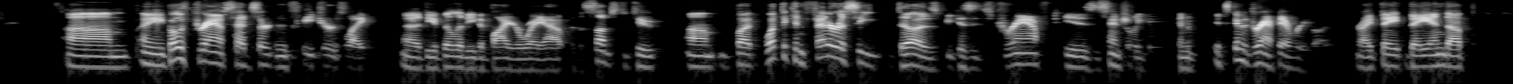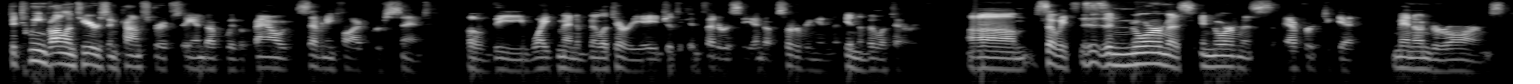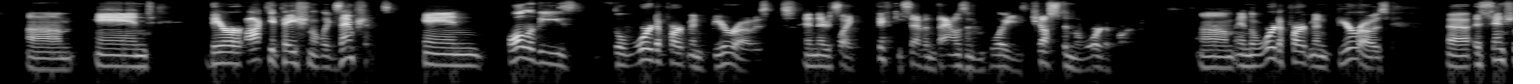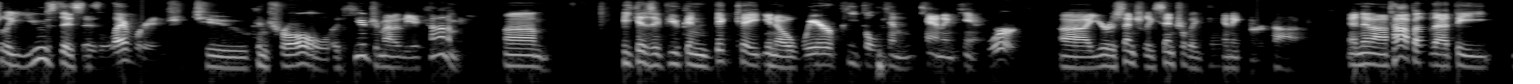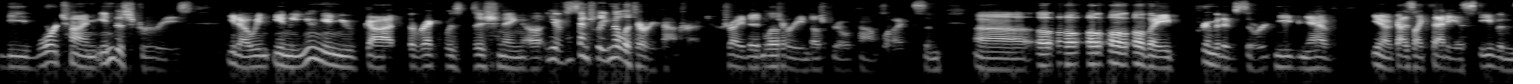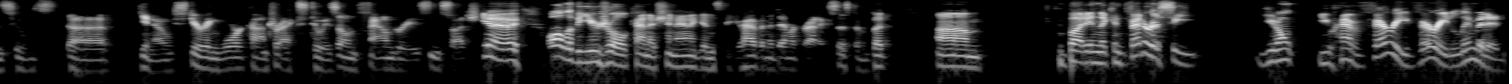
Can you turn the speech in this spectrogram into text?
um, I mean, both drafts had certain features like uh, the ability to buy your way out with a substitute Um, but what the Confederacy does, because its draft is essentially to, it's going to draft everybody, right? They they end up between volunteers and conscripts, they end up with about 75% of the white men of military age of the Confederacy end up serving in in the military. Um, so it's this is enormous, enormous effort to get men under arms, um, and there are occupational exemptions, and all of these the War Department bureaus, and there's like 57,000 employees just in the War Department, um, and the War Department bureaus uh, essentially use this as leverage to control a huge amount of the economy. Um, because if you can dictate, you know, where people can can and can't work, uh, you're essentially centrally planning your economy. And then on top of that, the the wartime industries, you know, in, in the union, you've got the requisitioning. Uh, you have essentially military contractors, right? A military industrial complex, and uh, of, of, of a primitive sort. And even you have, you know, guys like Thaddeus Stevens, who's uh, you know, steering war contracts to his own foundries and such. You know, all of the usual kind of shenanigans that you have in a democratic system. But, um, but in the Confederacy, you don't. You have very, very limited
